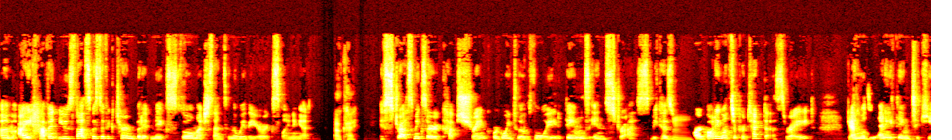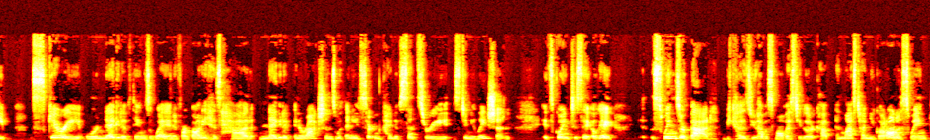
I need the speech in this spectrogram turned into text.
Um, I haven't used that specific term, but it makes so much sense in the way that you're explaining it. Okay. If stress makes our cups shrink, we're going to avoid things in stress because mm. our body wants to protect us, right? Yeah. And we'll do anything to keep scary or negative things away. And if our body has had negative interactions with any certain kind of sensory stimulation, it's going to say, okay, swings are bad because you have a small vestibular cup and last time you got on a swing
